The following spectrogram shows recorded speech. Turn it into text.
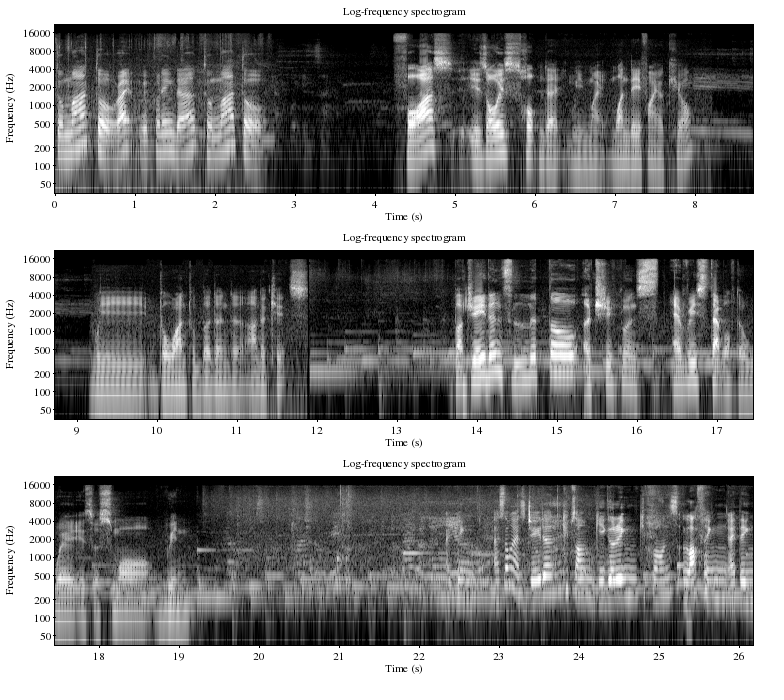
Tomato, right? We're putting the tomato. For us, it's always hope that we might one day find a cure. We don't want to burden the other kids. But Jayden's little achievements, every step of the way is a small win. I think as long as Jayden keeps on giggling, keeps on laughing, I think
